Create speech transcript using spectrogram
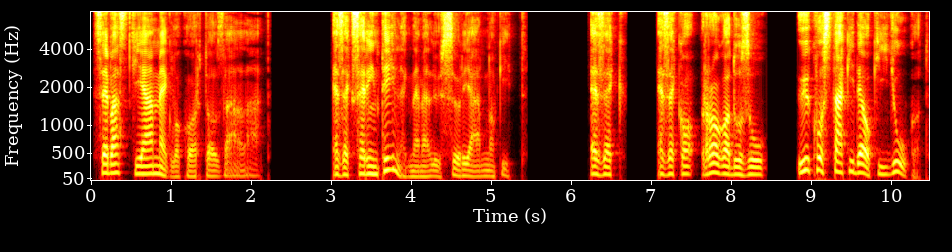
Sebastian megvakarta az állát. Ezek szerint tényleg nem először járnak itt. Ezek, ezek a ragadozók, ők hozták ide a kígyókat?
